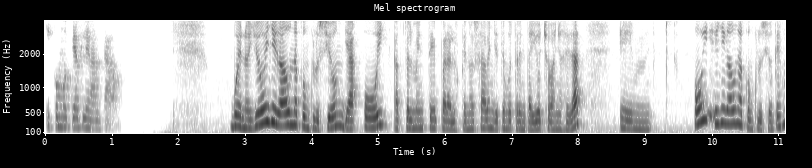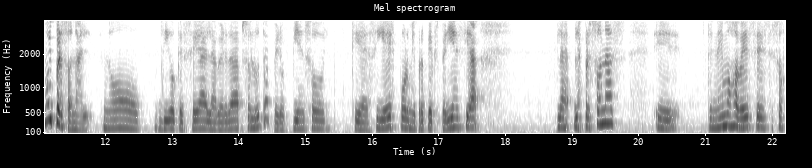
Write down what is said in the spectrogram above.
y cómo te has levantado? Bueno, yo he llegado a una conclusión ya hoy, actualmente para los que no saben, yo tengo 38 años de edad. Em, Hoy he llegado a una conclusión que es muy personal. No digo que sea la verdad absoluta, pero pienso que así es por mi propia experiencia. las personas eh, tenemos a veces esos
